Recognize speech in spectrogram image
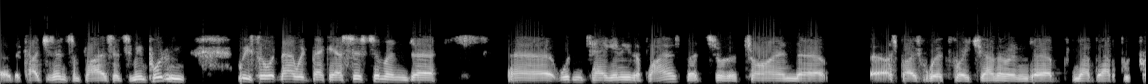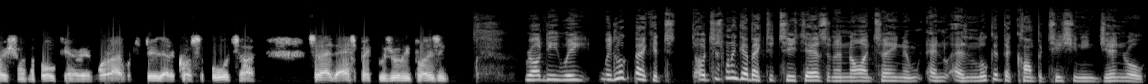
uh, the coaches and some players had some input, and we thought no, we'd back our system and uh, uh, wouldn't tag any of the players, but sort of try and uh, I suppose work for each other and you know be able to put pressure on the ball carrier. And we're able to do that across the board, so so that aspect was really pleasing. Rodney, we, we look back at, I just want to go back to 2019 and, and, and look at the competition in general.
